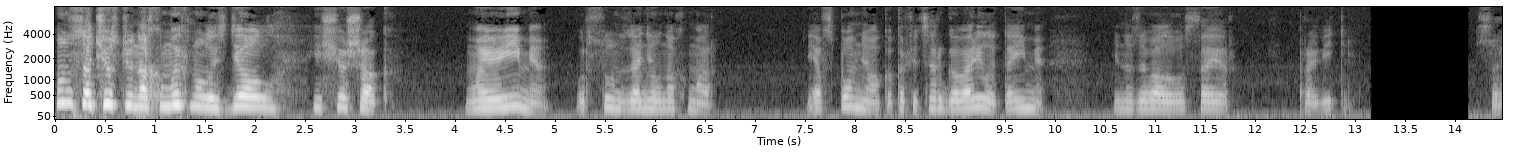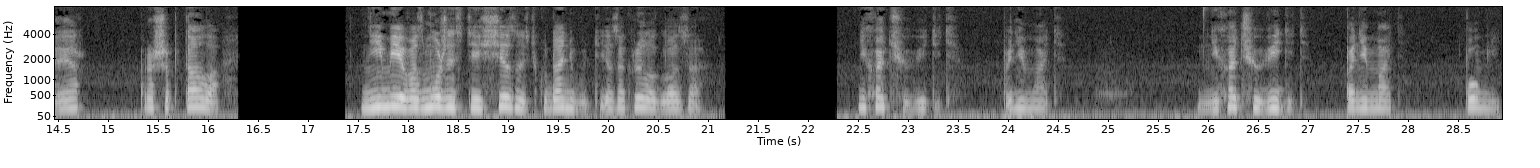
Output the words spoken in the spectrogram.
Он сочувственно хмыкнул и сделал еще шаг. Мое имя Урсун занял Нахмар. Я вспомнила, как офицер говорил это имя и называл его Саэр, правитель. «Саэр?» – прошептала. Не имея возможности исчезнуть куда-нибудь, я закрыла глаза. Не хочу видеть, понимать. Не хочу видеть, понимать, помнить.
